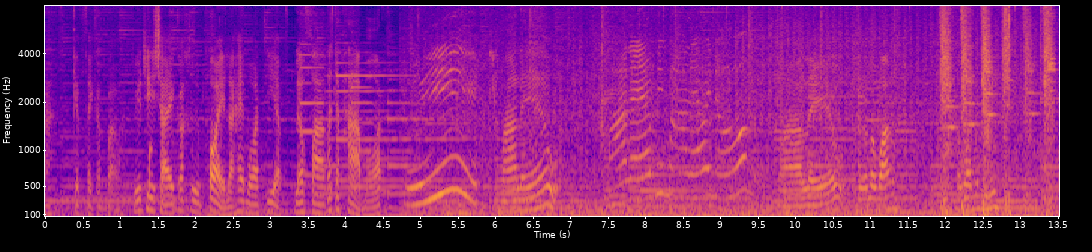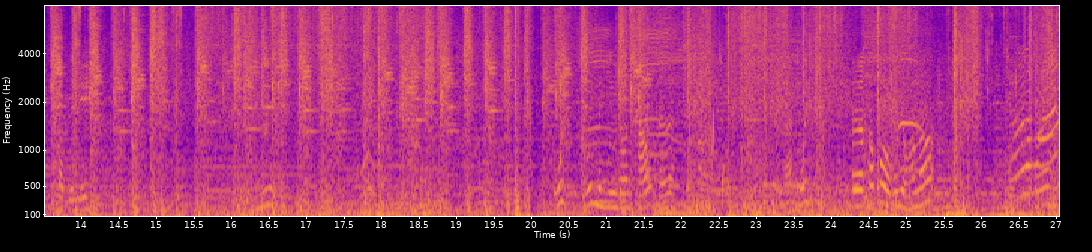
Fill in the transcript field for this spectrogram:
อะเก็บใส่กระเป๋า วิธีใช้ก็คือปล่อยแล้วให้บอสเหยียบ แล้วฟ้าก็จะผ่าบอส อุ้ยมาแล้ว มาแล้วพี่มาแล้วไอ้น้องมาแล้ว เธอระวัง ระวังมันยิงหลบดีๆ ยิงโดนเขาเธออุ้ยเธอเขาโผล่มาอยู่ข้างนอกเธอระวัง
